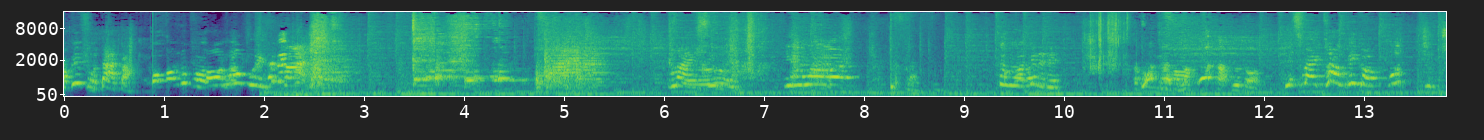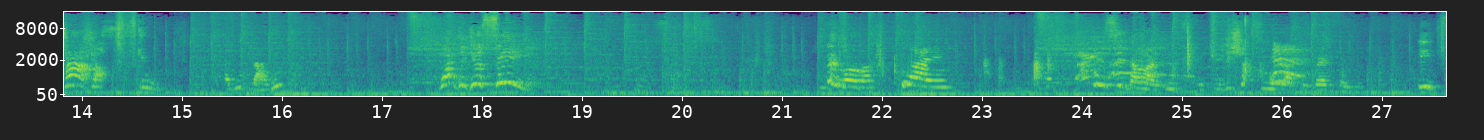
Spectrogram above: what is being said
Ọ̀pẹ́ ìfò tààtà. Olóògùn ìfà. Máa ń sí inú wọn kìnìún. What have you, what have you done? It's my turn, Biko. What did you just do? Are you lying? What did you see? Big over. Lying. Please sit down and eat the delicious meal I prepared for you. Eat.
